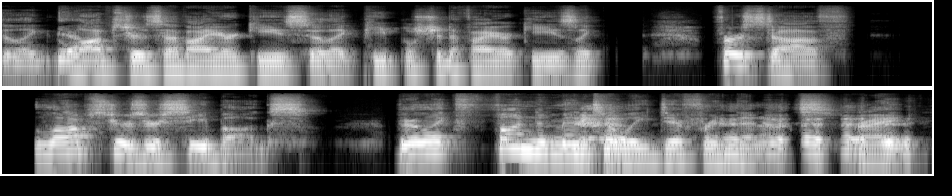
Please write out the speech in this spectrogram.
like Yeah. lobsters have hierarchies, so like people should have hierarchies. Like, first off, lobsters are sea bugs. They're like fundamentally different than us, right?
